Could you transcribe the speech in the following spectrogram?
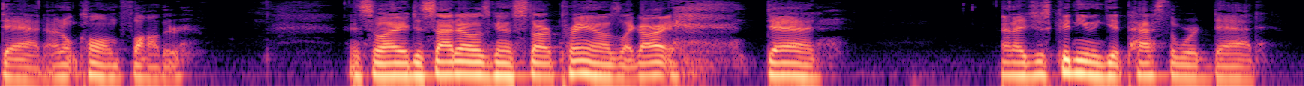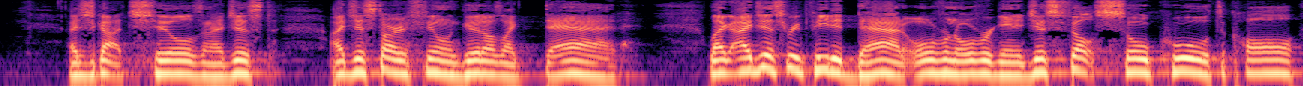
dad. I don't call him father. And so I decided I was going to start praying. I was like, all right, dad. And I just couldn't even get past the word dad. I just got chills and I just, I just started feeling good. I was like, dad. Like I just repeated dad over and over again. It just felt so cool to call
